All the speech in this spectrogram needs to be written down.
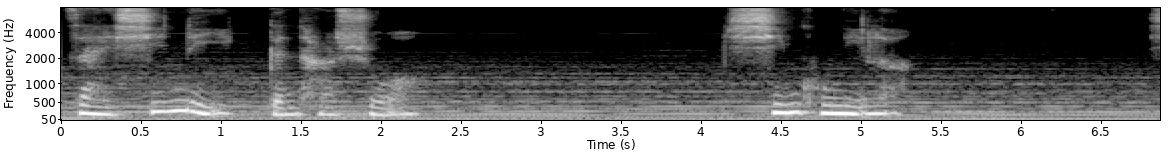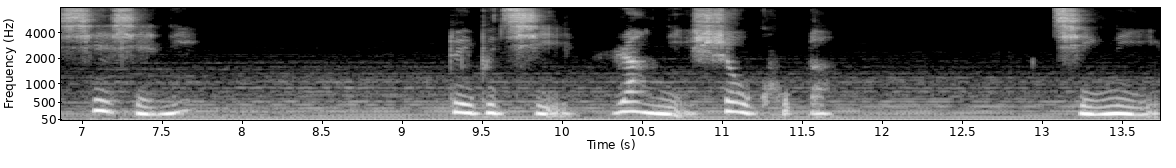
在心里跟他说：“辛苦你了。”谢谢你，对不起，让你受苦了，请你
